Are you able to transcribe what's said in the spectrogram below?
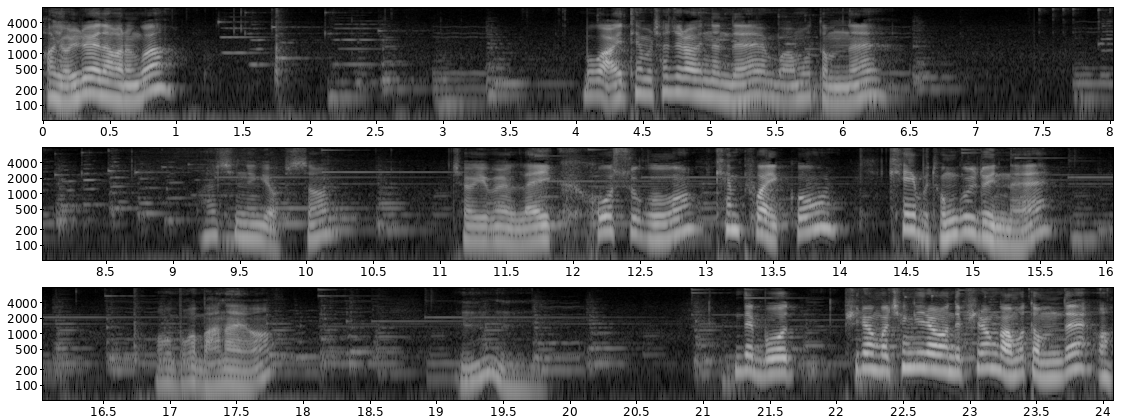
아 연료에 나가는 거야? 뭐가 아이템을 찾으라고 했는데 뭐 아무것도 없네. 할 수 있는 게 없어. 저기 보면 레이크 호수구 캠프가 있고 케이브 동굴도 있네. 어 뭐가 많아요. 음. 근데 뭐 필요한 걸 챙기려고 하는데 필요한 거 아무것도 없는데? 어.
